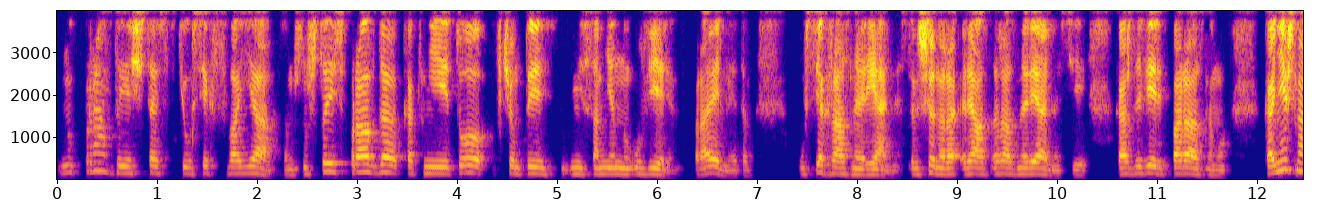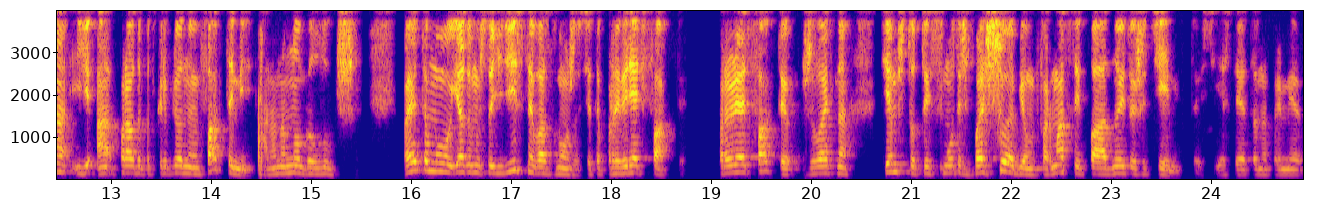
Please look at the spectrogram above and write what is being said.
ну правда, я считаю, все-таки у всех своя, потому что ну, что есть правда, как не то, в чем ты, несомненно, уверен, правильно? Это у всех разная реальность, совершенно раз, разная реальность, и каждый верит по-разному. Конечно, а, правда, подкрепленными фактами, она намного лучше. Поэтому я думаю, что единственная возможность – это проверять факты. Проверять факты желательно тем, что ты смотришь большой объем информации по одной и той же теме. То есть если это, например,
